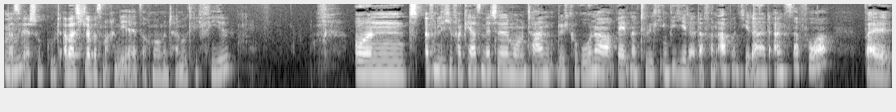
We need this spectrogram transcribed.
Das mhm. wäre schon gut. Aber ich glaube, das machen die ja jetzt auch momentan wirklich viel. Und öffentliche Verkehrsmittel momentan durch Corona rät natürlich irgendwie jeder davon ab und jeder hat Angst davor, weil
